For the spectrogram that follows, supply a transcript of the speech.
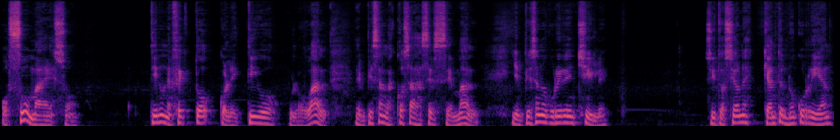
o suma eso, tiene un efecto colectivo global. Empiezan las cosas a hacerse mal y empiezan a ocurrir en Chile situaciones que antes no ocurrían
